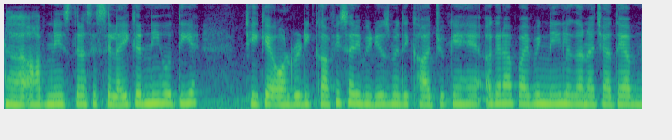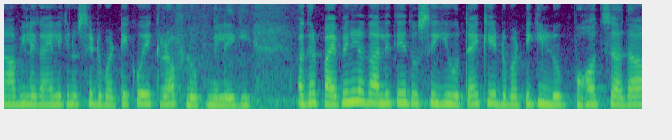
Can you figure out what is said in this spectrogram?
आपने इस तरह से सिलाई करनी होती है, ठीक है ऑलरेडी काफ़ी सारी वीडियोस में दिखा चुके हैं। अगर आप पाइपिंग नहीं लगाना चाहते, आप ना भी लगाएँ, लेकिन उससे दुबट्टे को एक रफ़ लुक मिलेगी। अगर पाइपिंग लगा लेते हैं तो उससे ये होता है कि दुबट्टे की लुक बहुत ज़्यादा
